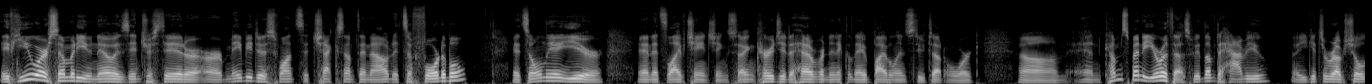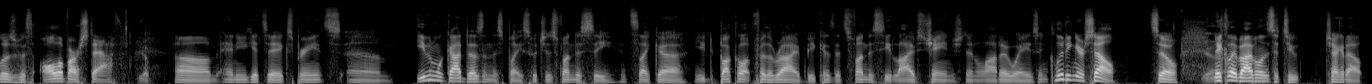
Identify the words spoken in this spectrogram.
if you or somebody you know is interested or, or maybe just wants to check something out, it's affordable. It's only a year and it's life changing. So I encourage you to head over to nicoletbibleinstitute.org um, and come spend a year with us. We'd love to have you. Uh, you get to rub shoulders with all of our staff, yep. um, and you get to experience um, even what God does in this place, which is fun to see. It's like uh, you buckle up for the ride because it's fun to see lives changed in a lot of ways, including yourself. So, yeah. Nicolet Bible Institute, check it out.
